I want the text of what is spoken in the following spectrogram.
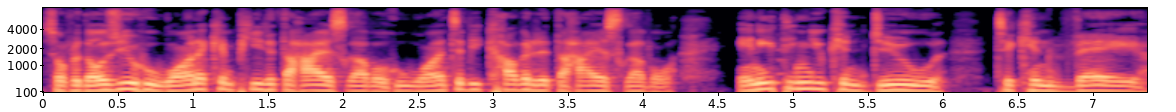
So for those of you who want to compete at the highest level, who want to be coveted at the highest level, anything you can do to convey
